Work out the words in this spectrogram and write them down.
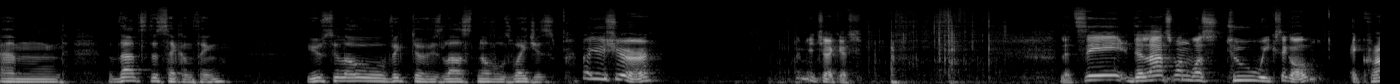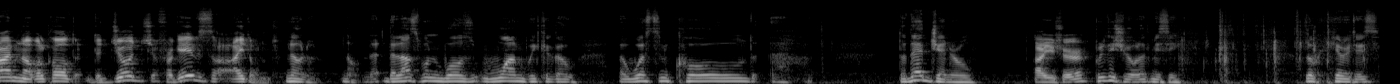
Um, that's the second thing. You still owe Victor his last novel's wages. Are you sure? Let me check it. Let's see. The last one was two weeks ago. A crime novel called The Judge Forgives, I Don't. No, no, no. The, the last one was one week ago. A western called uh, The Dead General. Are you sure? Pretty sure. Let me see. Look, here it is.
